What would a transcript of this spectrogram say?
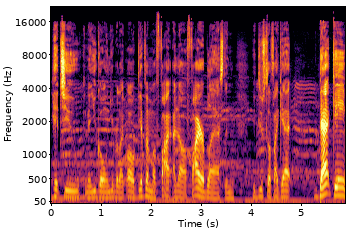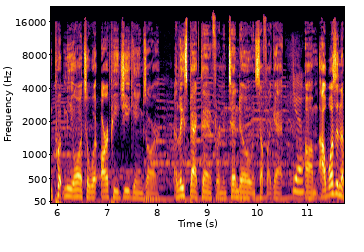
hits you and then you go and you were like oh give him a fire a fire blast and you do stuff like that. That game put me on to what RPG games are. At least back then for Nintendo and stuff like that. Yeah. Um, I wasn't a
